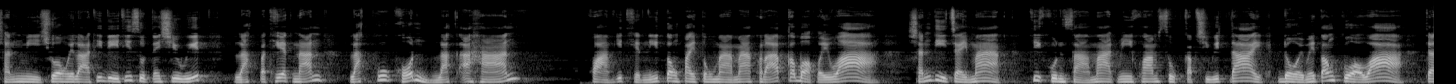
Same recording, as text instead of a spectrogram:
ฉันมีช่วงเวลาที่ดีที่สุดในชีวิต รักประเทศนั้น รักผู้คน รักอาหาร ความคิดเห็นนี้ตรงไปตรงมามากครับ เขาบอกไว้ว่า ฉันดีใจมากที่คุณสามารถมีความสุขกับชีวิตได้ โดยไม่ต้องกลัวว่าจะ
